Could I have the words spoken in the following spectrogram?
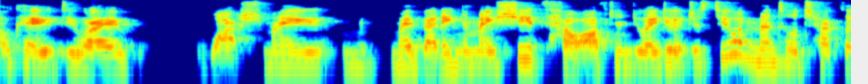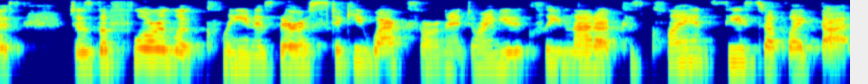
okay do i wash my my bedding and my sheets how often do i do it? Just do a mental checklist. Does the floor look clean? Is there a sticky wax on it? Do i need to clean that up? Because clients see stuff like that.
